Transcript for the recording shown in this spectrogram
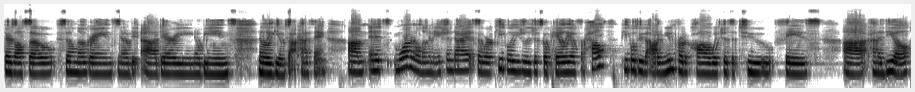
there's also still no grains, no uh, dairy, no beans, no legumes, that kind of thing. Um, and it's more of an elimination diet. So where people usually just go paleo for health, people do the autoimmune protocol, which is a two phase uh, kind of deal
